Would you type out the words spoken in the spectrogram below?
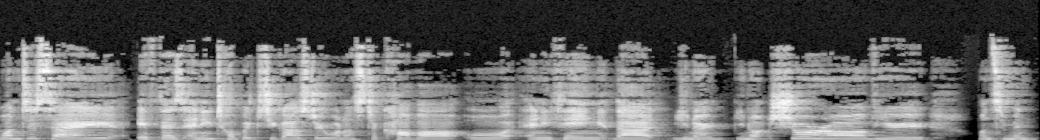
want to say if there's any topics you guys do want us to cover or anything that, you know, you're not sure of, you want some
